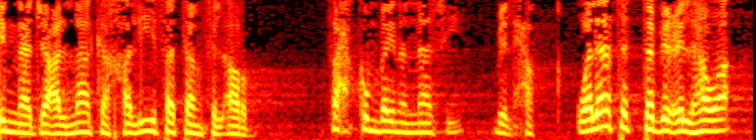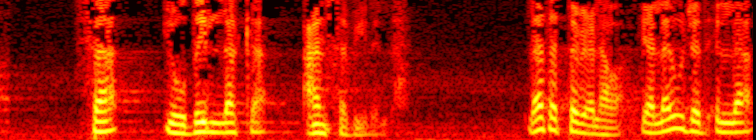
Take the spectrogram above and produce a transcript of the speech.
إنا جعلناك خليفة في الأرض فاحكم بين الناس بالحق ولا تتبع الهوى فيضلك عن سبيل الله. لا تتبع الهوى يعني لا يوجد إلا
